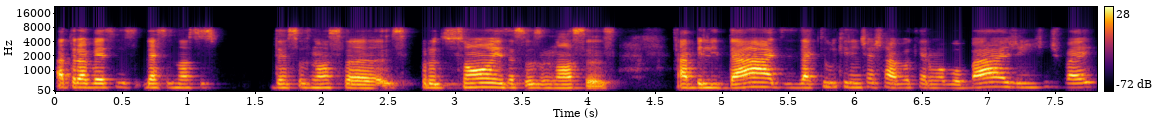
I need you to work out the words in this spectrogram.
através dessas nossas, dessas nossas produções, dessas nossas habilidades, daquilo que a gente achava que era uma bobagem, a gente vai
